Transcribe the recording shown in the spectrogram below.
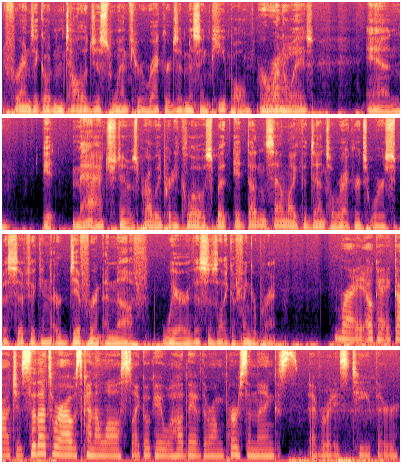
forensic odontologist went through records of missing people or Right. runaways and it matched and it was probably pretty close, but it doesn't sound like the dental records were specific and or different enough where this is like a fingerprint. Right. Okay. Gotcha. So that's where I was kind of lost. Like, okay, well, how'd they have the wrong person then? Because everybody's teeth are.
